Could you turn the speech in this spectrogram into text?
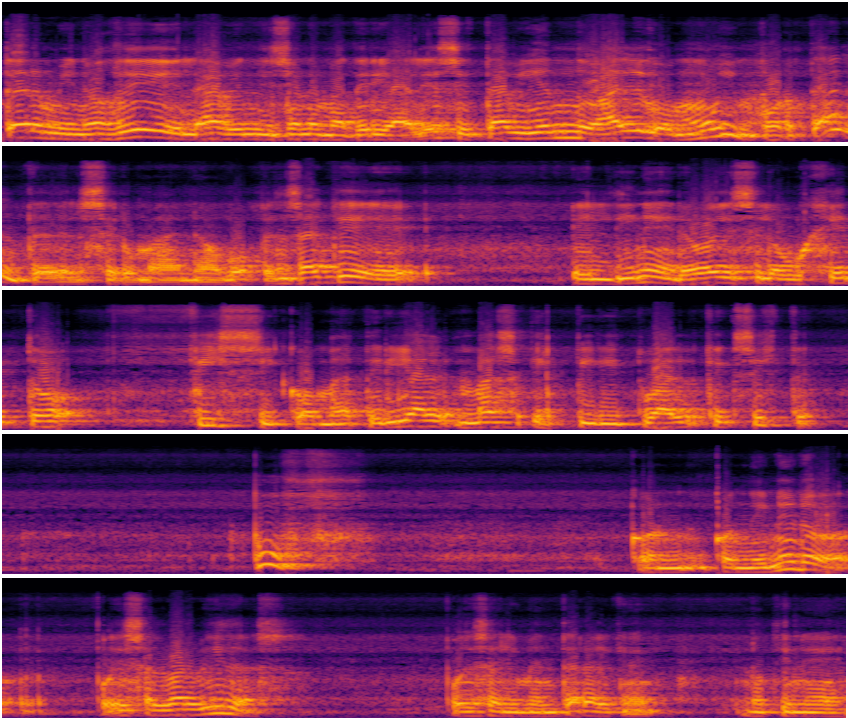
términos de las bendiciones materiales se está viendo algo muy importante del ser humano. Vos pensás que el dinero es el objeto físico, material más espiritual que existe. ¡puf! Con, con dinero puedes salvar vidas, puedes alimentar al que no tiene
